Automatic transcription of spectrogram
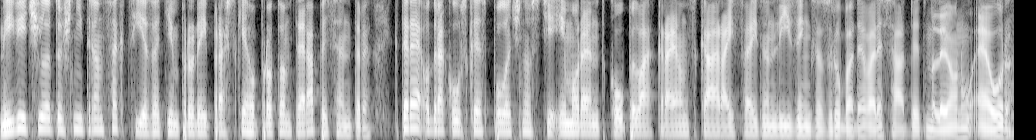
Největší letošní transakcí je zatím prodej pražského Proton Therapy Center, které od rakouské společnosti Imorent koupila krajanská Raiffeisen Leasing za zhruba 95 milionů eur.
